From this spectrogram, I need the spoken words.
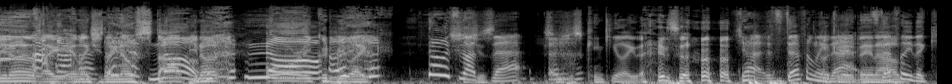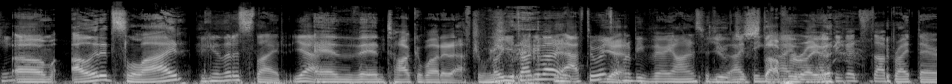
you know, and like and like she's like no stop, No. you know, No. or it could be like no, it's she's not just- that. she's just kinky like that. so Yeah, it's definitely Okay, that. then It's I'll- definitely the king. um, I'll let it slide you can let it slide. Yeah. and then talk about it afterwards. Oh, you're talking about it afterwards? Yeah. I'm gonna be very honest with you. You I think stop I, right I there. think I'd stop right there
